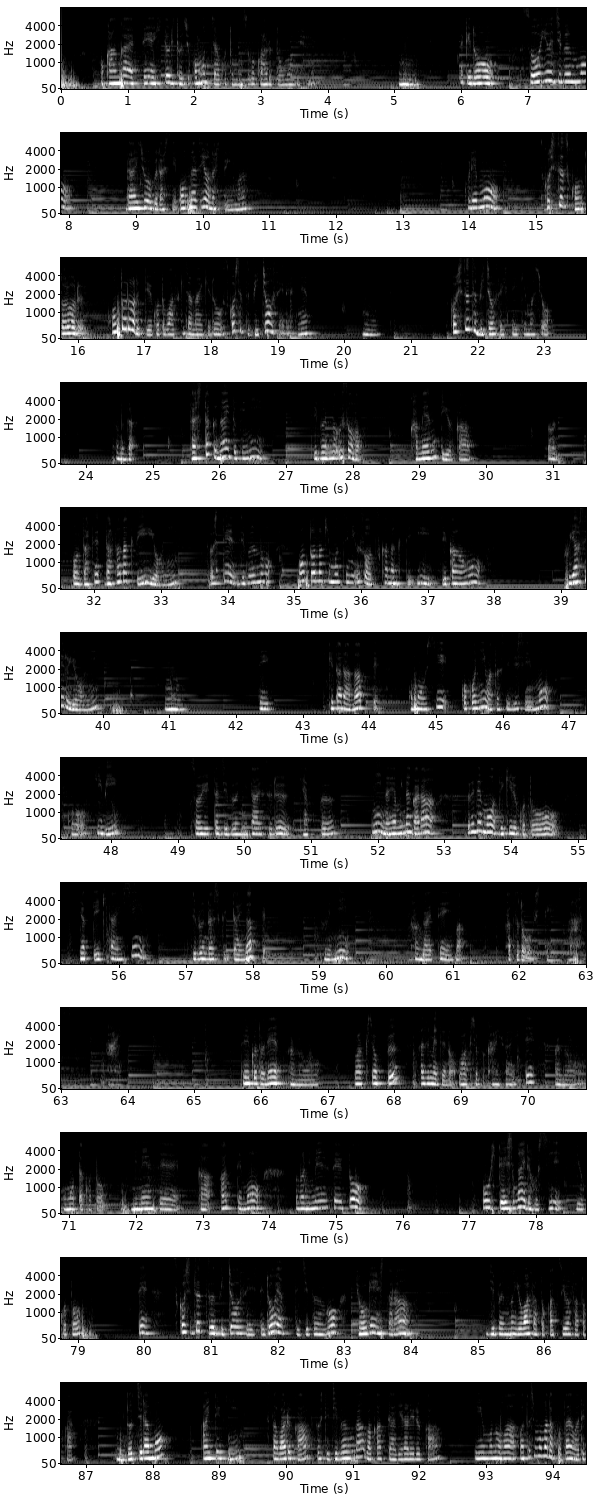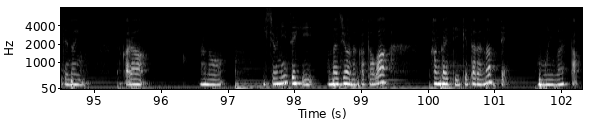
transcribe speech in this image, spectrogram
考えて一人閉じこもっちゃうこともすごくあると思うんですね。うん、だけどそういう自分も大丈夫だし同じような人います。これも少しずつコントロールコントロールっていう言葉は好きじゃないけど少しずつ微調整ですね。うん、少しずつ微調整していきましょう。そのだ出したくない時に自分の嘘の仮面っていうかそのを出せ出さなくていいようにそして自分の本当の気持ちに嘘をつかなくていい時間を増やせるように、うん、していけたらなって思うしここに私自身もこう日々そういった自分に対するギャップに悩みながらそれでもできることをやっていきたいし自分らしくいたいなってふうに考えて今活動をしています。はい、ということであのワークショップ初めてのワークショップ開催してあの思ったこと二面性があってもその二面性とを否定しないでほしいっていうことで少しずつ微調整してどうやって自分を表現したら自分の弱さとか強さとか、うん、どちらも相手に伝わるかそして自分が分かってあげられるかっていうものは私もまだ答えは出てないの。だからあの一緒に是非同じような方は考えていけたらなって思いました。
